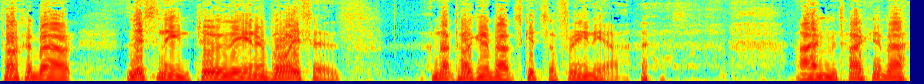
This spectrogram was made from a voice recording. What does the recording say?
talk about listening to the inner voices. I'm not talking about schizophrenia. I'm talking about,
